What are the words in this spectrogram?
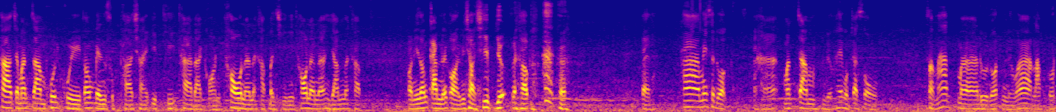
ถ้าจะมาจำพูดคุยต้องเป็นสุภาชัยอิทธิธาดากรเท่านั้นนะครับ บัญชีนี้เท่านั้นนะ ย้ำนะครับ ตอนนี้ต้องกันไว้ก่อนมิจฉาชีพเยอะนะครับ แต่ถ้าไม่สะดวกนะฮะมัดจำหรือให้ผมจัดส่ง สามารถมาดูรถหรือว่ารับรถ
